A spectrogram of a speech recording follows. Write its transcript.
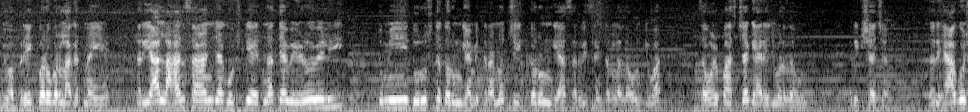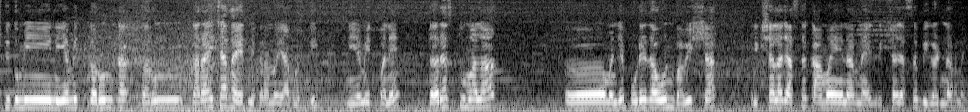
किंवा ब्रेक बरोबर लागत नाहीये. तर या लहान सहान ज्या गोष्टी आहेत ना त्या वेळोवेळी तुम्ही दुरुस्त करून घ्या मित्रांनो. चेक करून घ्या सर्व्हिस सेंटरला जाऊन किंवा जवळपासच्या गॅरेजवर जाऊन रिक्षाच्या. तर ह्या गोष्टी तुम्ही नियमित करून करून करायच्याच आहेत मित्रांनो या गोष्टी नियमितपणे. तरच तुम्हाला म्हणजे पुढे जाऊन भविष्यात रिक्षाला जास्त कामं येणार नाही रिक्षा जास्त बिघडणार नाही.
